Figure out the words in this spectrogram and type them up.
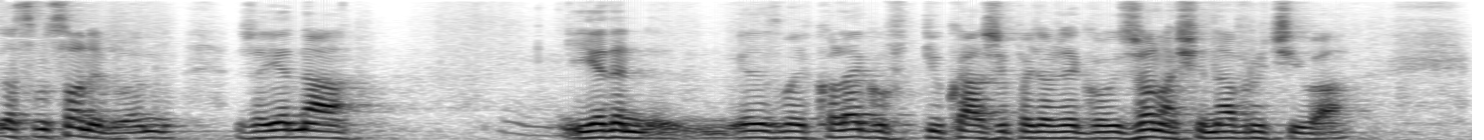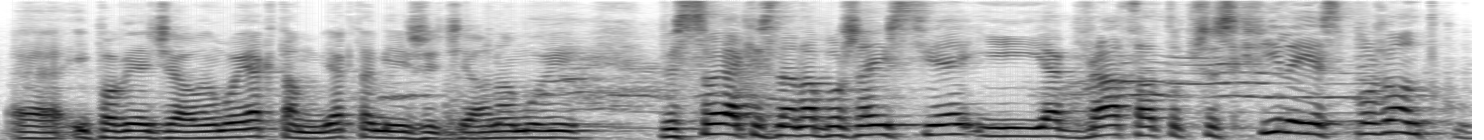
zasmucony byłem, że jedna, jeden, jeden z moich kolegów piłkarzy powiedział, że jego żona się nawróciła i powiedział, no jak tam, jak tam jej życie? Ona mówi, wiesz co, jak jest na nabożeństwie i jak wraca, to przez chwilę jest w porządku.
